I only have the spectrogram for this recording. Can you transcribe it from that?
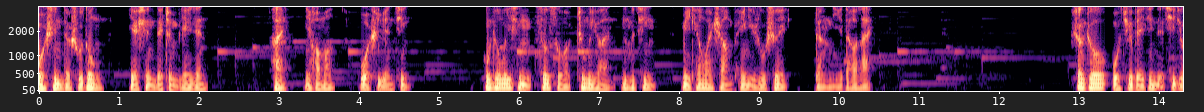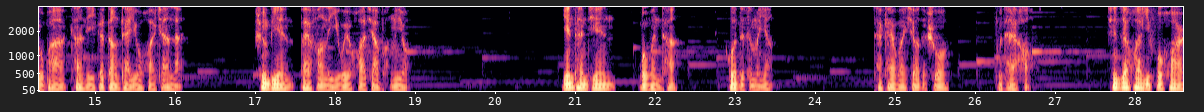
我是你的树洞，也是你的枕边人。嗨，你好吗？我是袁静。公众微信搜索“这么远那么近”，每天晚上陪你入睡，等你到来。上周我去北京的七九八看了一个当代油画展览，顺便拜访了一位画家朋友。言谈间，我问他过得怎么样？他开玩笑地说：“不太好。”现在画一幅画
